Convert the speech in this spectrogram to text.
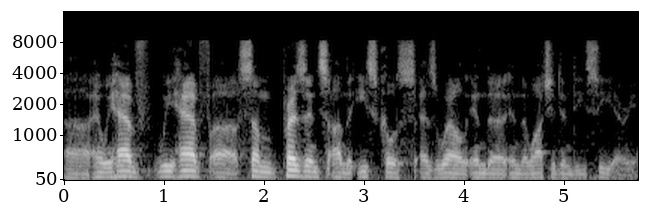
uh, and we have we have uh, some presence on the East Coast as well in the in the Washington D.C. area.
